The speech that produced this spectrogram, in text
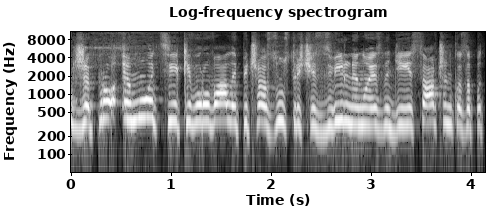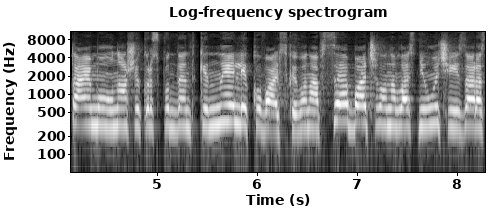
Отже, про емоції, які вирували під час зустрічі з звільненою з Надії Савченко, запитаємо у нашої кореспондентки Неллі Ковальської. Вона все бачила на власні очі і зараз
